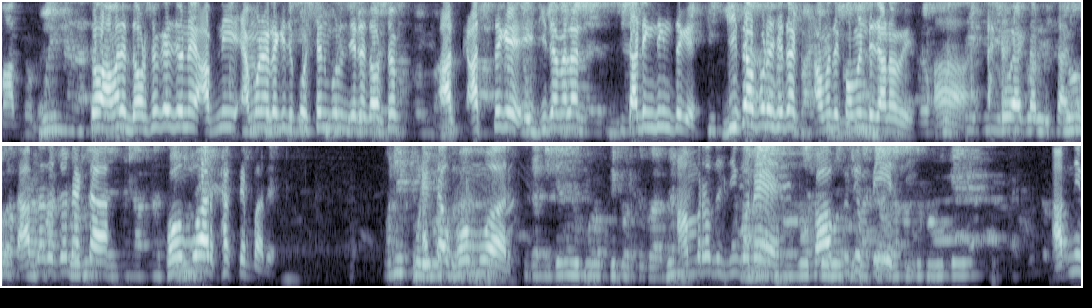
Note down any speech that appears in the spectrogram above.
মাধ্যমে। তো আমাদের দর্শকের জন্য আপনি এমন একটা কিছু কোশ্চেন বলুন যেটা দর্শক আজ আজ থেকে এই গীতা মেলার স্টার্টিং দিন থেকে গীতা পড়ে সেটা আমাদের কমেন্টে জানাবে। হ্যাঁ, খুব একটা বিষয়। আপনাদের জন্য একটা হোমওয়ার্ক থাকতে পারে। একটা পারবেন। আমরা তো জীবনে সব কিছু পেয়েছি। আপনি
